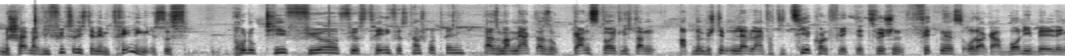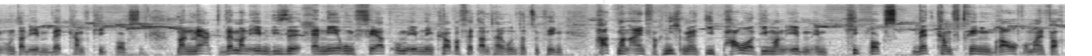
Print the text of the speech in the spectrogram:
beschreib mal, wie fühlst du dich denn im Training? Ist es produktiv für, fürs Training, fürs Kampfsporttraining? Also man merkt also ganz deutlich dann ab einem bestimmten Level einfach die Zielkonflikte zwischen Fitness oder gar Bodybuilding und dann eben Wettkampf, Kickboxen. Man merkt, wenn man eben diese Ernährung fährt, um eben den Körperfettanteil runterzukriegen, hat man einfach nicht mehr die Power, die man eben im Kickbox-Wettkampftraining braucht, um einfach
